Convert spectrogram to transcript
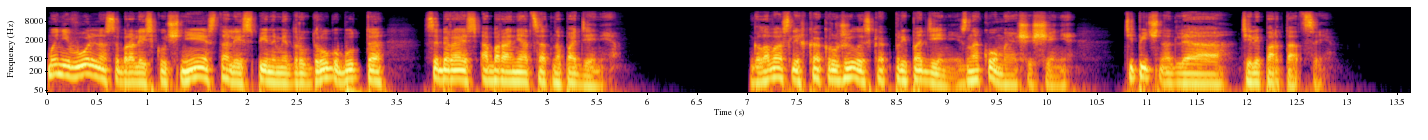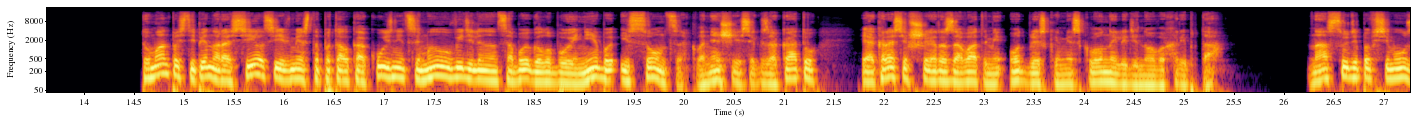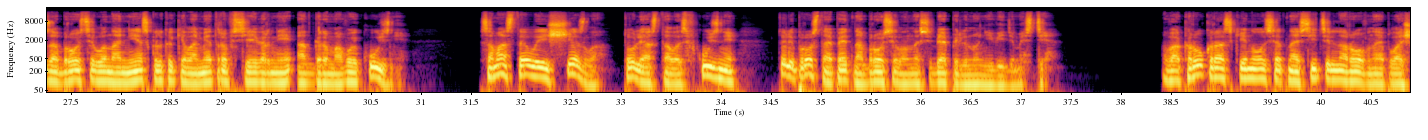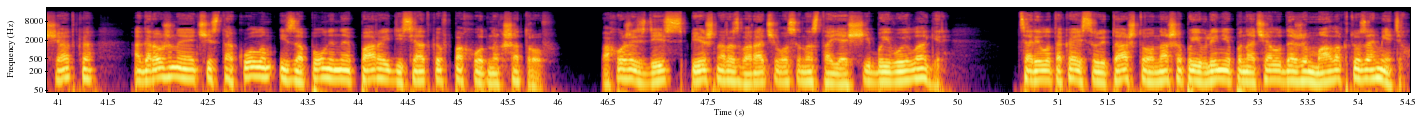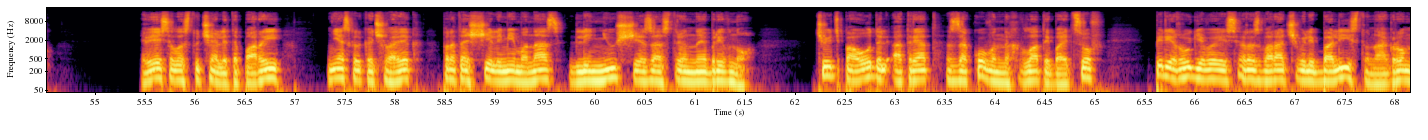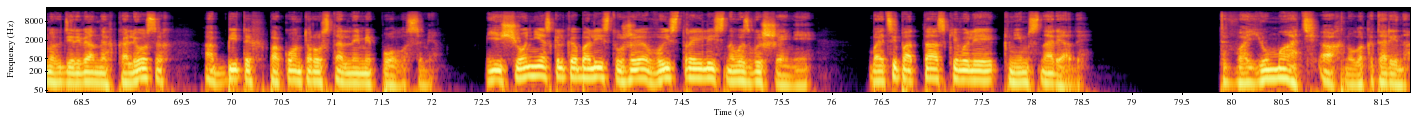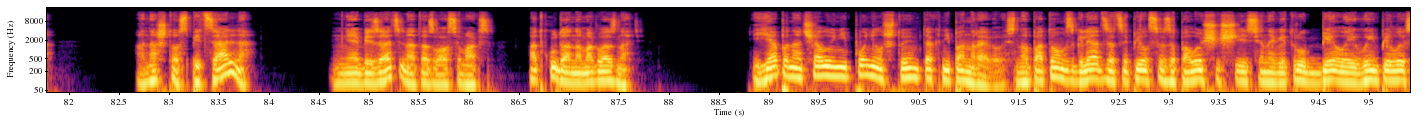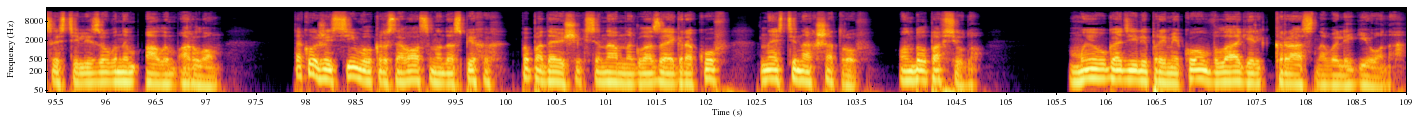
Мы невольно собрались кучнее, стали спинами друг другу, будто собираясь обороняться от нападения. Голова слегка кружилась, как при падении, знакомое ощущение, типично для телепортации. Туман постепенно рассеялся, и вместо потолка кузницы мы увидели над собой голубое небо и солнце, клонящееся к закату и окрасившее розоватыми отблесками склоны ледяного хребта. Нас, судя по всему, забросило на несколько километров севернее от громовой кузни. Сама Стелла исчезла, то ли осталась в кузне, то ли просто опять набросила на себя пелену невидимости. Вокруг раскинулась относительно ровная площадка, огороженная чистоколом и заполненная парой десятков походных шатров. Похоже, здесь спешно разворачивался настоящий боевой лагерь. Царила такая суета, что наше появление поначалу даже мало кто заметил. Весело стучали топоры, несколько человек протащили мимо нас длиннющее заостренное бревно. Чуть поодаль отряд закованных в латы бойцов, переругиваясь, разворачивали баллисту на огромных деревянных колесах, оббитых по контуру стальными полосами. Еще несколько баллист уже выстроились на возвышении. Бойцы подтаскивали к ним снаряды. «Твою мать!» – ахнула Катарина. «Она что, специально?» «Не обязательно», – отозвался Макс. «Откуда она могла знать?» Я поначалу не понял, что им так не понравилось, но потом взгляд зацепился за полощущиеся на ветру белые вымпелы со стилизованным алым орлом. Такой же символ красовался на доспехах, попадающихся нам на глаза игроков, на стенах шатров. Он был повсюду. Мы угодили прямиком в лагерь Красного Легиона.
